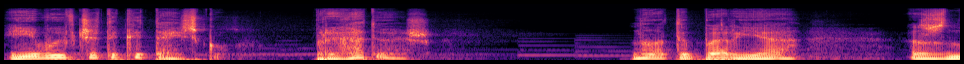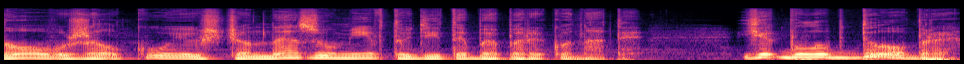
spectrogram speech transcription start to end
і вивчити китайську. Пригадуєш? Ну, а тепер я знову жалкую, що не зумів тоді тебе переконати. Як було б добре,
